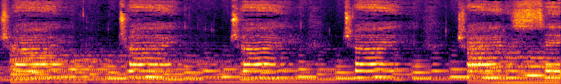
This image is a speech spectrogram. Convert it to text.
Try, try, try, try to say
